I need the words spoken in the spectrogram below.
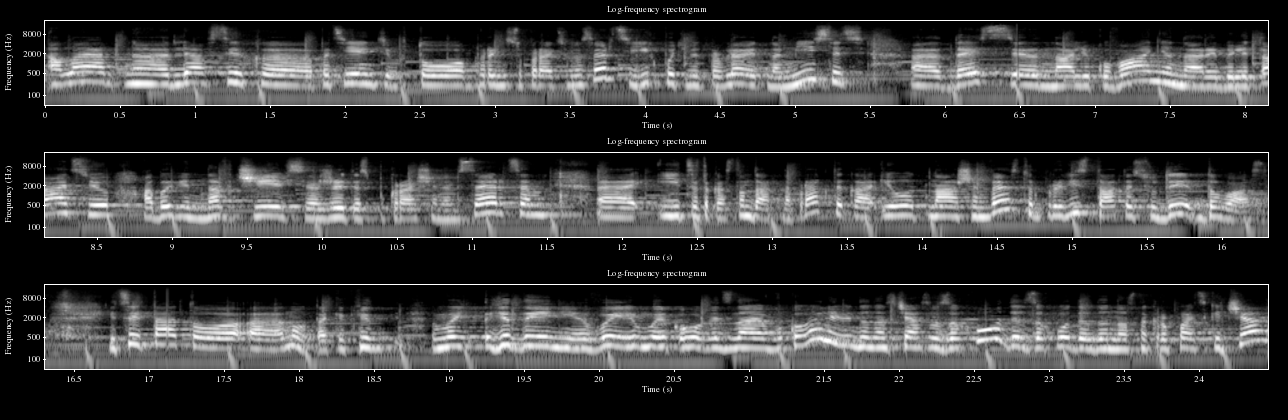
Але е, для всіх е, пацієнтів, хто переніс операцію на серці, їх потім відправляють на місяць десь на лікування, на реабілітацію, аби він навчився жити з покращеним серцем. І це така стандартна практика. І от наш інвестор привіз тата сюди до вас. І цей тато, ну так як він ми єдині, ви і ми, кого він знає в Буковелі, він до нас часу заходив, заходив до нас на Карпатський чай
